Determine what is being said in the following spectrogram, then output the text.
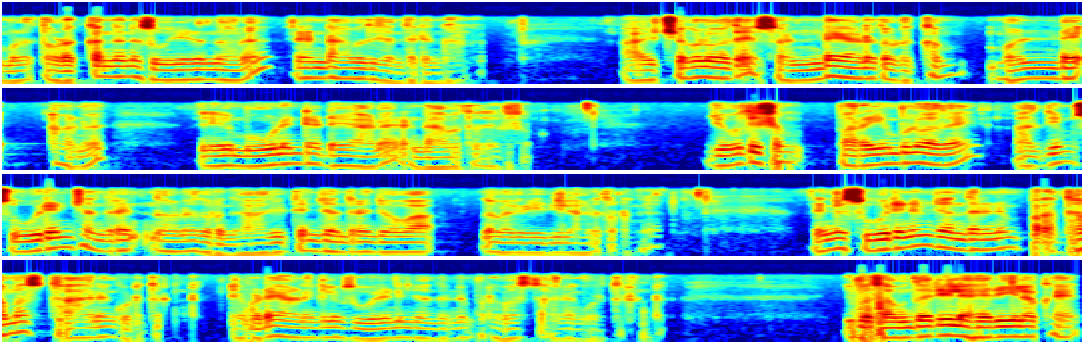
നമ്മൾ തുടക്കം തന്നെ സൂര്യനെന്നാണ് രണ്ടാമത് ചന്ദ്രൻ എന്നാണ്. ആഴ്ചകളും അതെ സൺഡേ ആണ് തുടക്കം മൺഡേ ആണ് അല്ലെങ്കിൽ മൂണിന്റെ ഡേ ആണ് രണ്ടാമത്തെ ദിവസം. ജ്യോതിഷം പറയുമ്പോഴും അതെ ആദ്യം സൂര്യൻ ചന്ദ്രൻ എന്നാണ് തുടങ്ങുക. ആദിത്യൻ ചന്ദ്രൻ ചൊവ്വ എന്നുള്ള രീതിയിലാണ് തുടങ്ങുക. അല്ലെങ്കിൽ സൂര്യനും ചന്ദ്രനും പ്രഥമ സ്ഥാനം കൊടുത്തിട്ടുണ്ട്. എവിടെയാണെങ്കിലും സൂര്യനും ചന്ദ്രനും പ്രഥമ സ്ഥാനം കൊടുത്തിട്ടുണ്ട്. ഇപ്പോൾ സൗന്ദര്യ ലഹരിയിലൊക്കെ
